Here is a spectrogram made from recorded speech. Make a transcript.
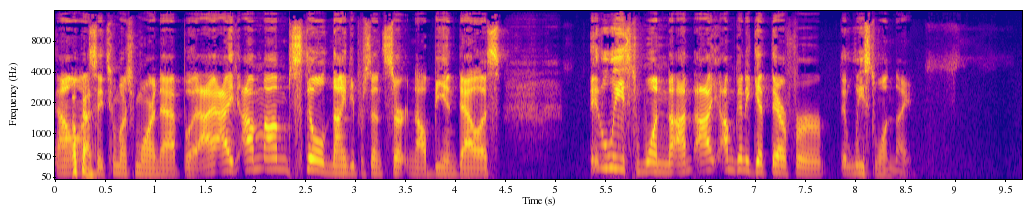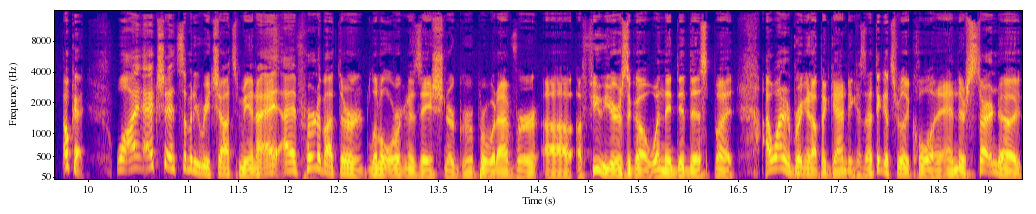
I don't Okay. want to say too much more on that, but I, I, I'm I'm still 90 percent certain I'll be in Dallas at least one. I'm I, I'm going to get there for at least one night. Okay. Well, I actually had somebody reach out to me, and I, I've heard about their little organization or group or whatever uh, a few years ago when they did this, but I wanted to bring it up again because I think it's really cool, and, and they're starting to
